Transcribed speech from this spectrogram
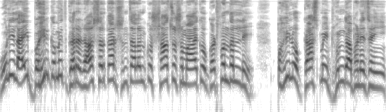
ओलीलाई बहिर्गमित गरेर सरकार सञ्चालनको साँचो समाएको गठबन्धनले पहिलो गाँसमै ढुङ्गा भने चाहिँ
